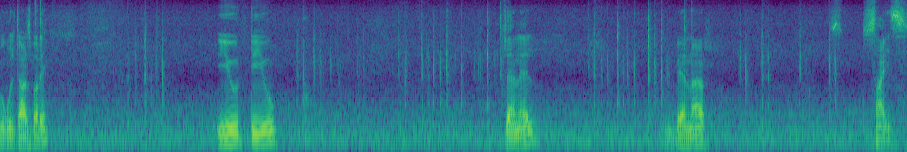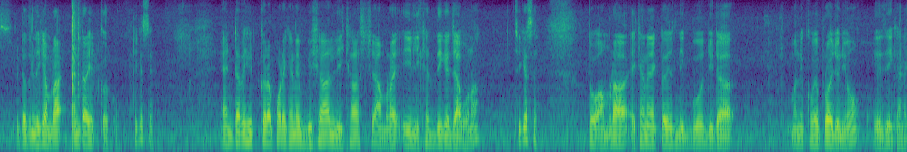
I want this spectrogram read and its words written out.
গুগল সার্চ বারে। ইউটিউব চ্যানেল ব্যানার সাইজ এটাতে লিখে আমরা এন্টার হিট করব, ঠিক আছে? এন্টার হিট করার পর এখানে বিশাল লেখা আসছে, আমরা এই লেখার দিকে যাব না, ঠিক আছে? তো আমরা এখানে একটা জিনিস লিখব যেটা মানে খুবই প্রয়োজনীয়, এই যে এখানে।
